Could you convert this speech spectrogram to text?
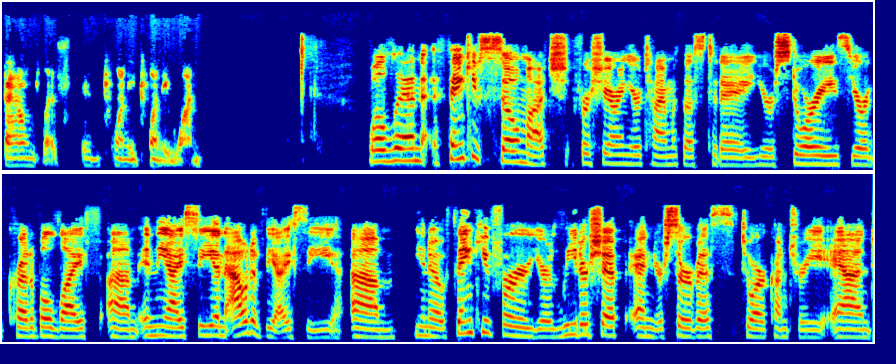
boundless in 2021. Well, Lynn, thank you so much for sharing your time with us today, your stories, your incredible life um, in the IC and out of the IC. Um, you know, thank you for your leadership and your service to our country. And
